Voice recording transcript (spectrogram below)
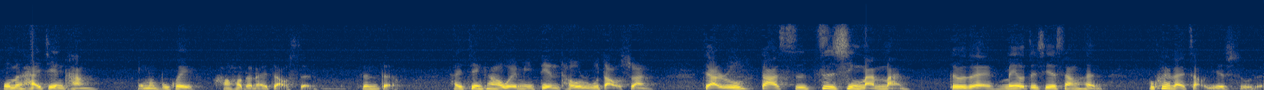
我们还健康，我们不会好好的来找神，真的还健康。维米点头如捣蒜。假如大师自信满满，对不对？没有这些伤痕，不会来找耶稣的。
